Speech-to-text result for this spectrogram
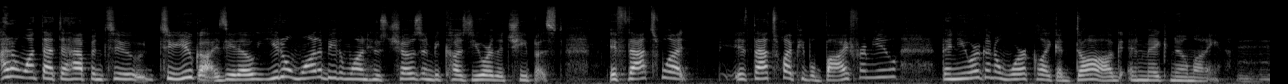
I don't want that to happen to, to you guys. You know, you don't want to be the one who's chosen because you're the cheapest. If that's what if that's why people buy from you, then you are going to work like a dog and make no money. Mm-hmm.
